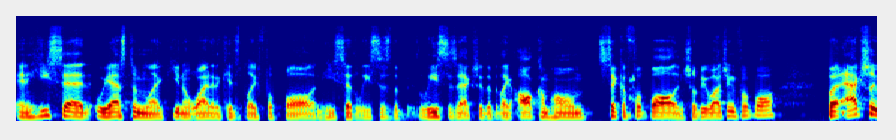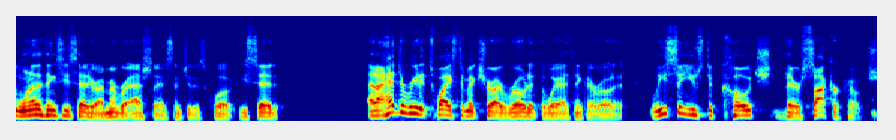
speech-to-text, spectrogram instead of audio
and he said, we asked him like, you know, why do the kids play football? And he said, Lisa's the Lisa's actually the like, I'll come home sick of football and she'll be watching football. But actually, one of the things he said here, I remember Ashley, I sent you this quote. He said, and I had to read it twice to make sure I wrote it the way I think I wrote it. Lisa used to coach their soccer coach.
